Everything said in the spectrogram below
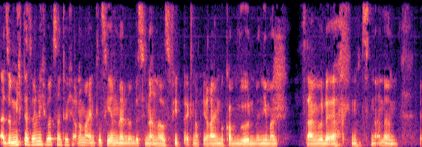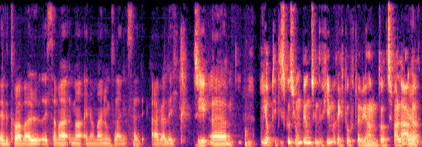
also mich persönlich würde es natürlich auch nochmal interessieren, wenn wir ein bisschen anderes Feedback noch hier reinbekommen würden, wenn jemand sagen würde, er nutzt einen anderen Editor, weil ich sag mal, immer einer Meinung sein ist halt ärgerlich. Also ich, Ähm, ich habe die Diskussion bei uns in der Firma recht oft, weil wir haben da zwei Lager. Ja.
